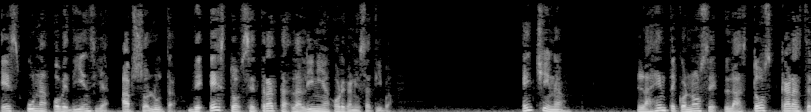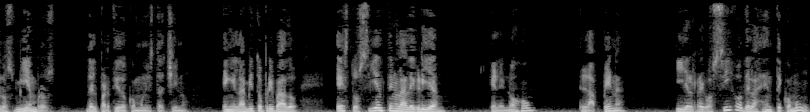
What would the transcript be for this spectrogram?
es una obediencia absoluta. De esto se trata la línea organizativa. En China, la gente conoce las dos caras de los miembros del Partido Comunista Chino. En el ámbito privado, estos sienten la alegría, el enojo, la pena y el regocijo de la gente común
